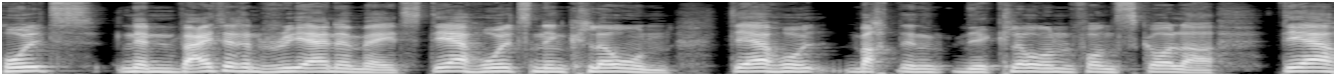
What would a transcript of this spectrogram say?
holt einen weiteren Reanimate, der holt einen Clone, der holt, macht einen Clone von Scholar, der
